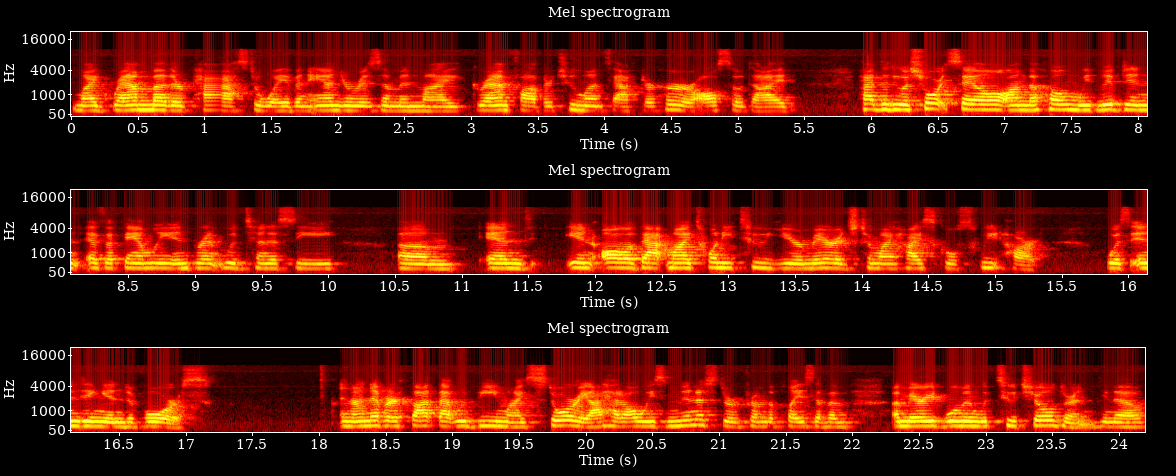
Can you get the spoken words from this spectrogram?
my grandmother passed away of an aneurysm, and my grandfather, two months after her, also died. Had to do a short sale on the home we lived in as a family in Brentwood, Tennessee. Um, and in all of that, my 22 year marriage to my high school sweetheart was ending in divorce. And I never thought that would be my story. I had always ministered from the place of a, a married woman with two children, you know.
